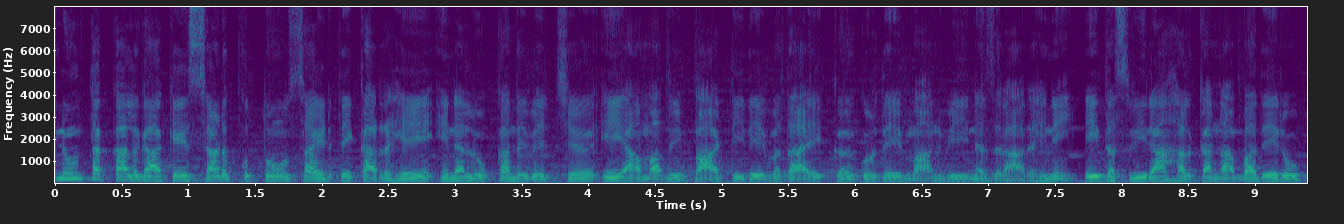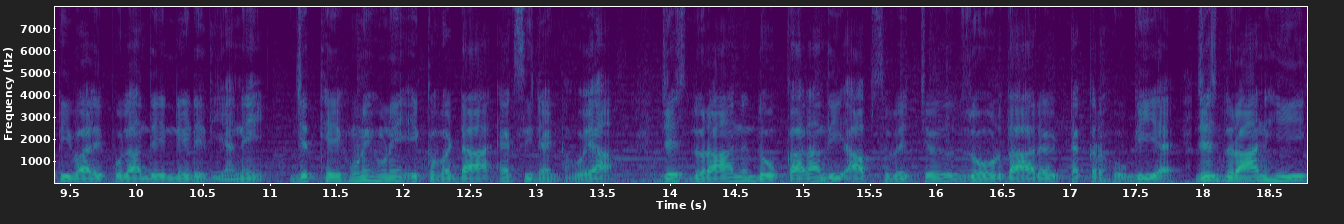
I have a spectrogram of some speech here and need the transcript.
ਨੂੰ ਧੱਕਾ ਲਗਾ ਕੇ ਸੜਕ ਤੋਂ ਸਾਈਡ ਤੇ ਕਰ ਰਹੇ ਇਹਨਾਂ ਲੋਕਾਂ ਦੇ ਵਿੱਚ ਇਹ ਆਮ ਆਦਮੀ ਪਾਰਟੀ ਦੇ ਵਿਧਾਇਕ ਗੁਰਦੇਵ ਮਾਨ ਵੀ ਨਜ਼ਰ ਆ ਰਹੇ ਨੇ। ਇਹ ਤਸਵੀਰਾਂ ਹਲਕਾ ਨਾਭਾ ਦੇ ਰੋਟੀ ਵਾਲੇ ਪੁਲਾਂ ਦੇ ਨੇੜੇ ਦੀਆਂ ਨੇ, ਜਿੱਥੇ ਹੁਣੇ-ਹੁਣੇ ਇੱਕ ਵੱਡਾ ਐਕਸੀਡੈਂਟ ਹੋਇਆ। ਜਿਸ ਦੌਰਾਨ ਦੋ ਕਾਰਾਂ ਦੀ ਆਪਸ ਵਿੱਚ ਜ਼ੋਰਦਾਰ ਟੱਕਰ ਹੋ ਗਈ ਹੈ। ਜਿਸ ਦੌਰਾਨ ਹੀ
